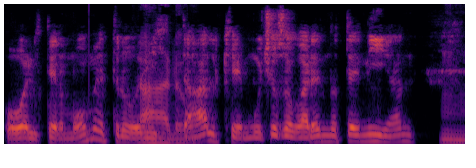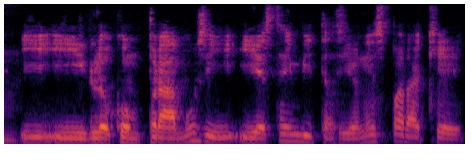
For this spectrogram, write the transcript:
O el termómetro Claro. digital que muchos hogares no tenían Mm. y, y lo compramos y, y esta invitación es para que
